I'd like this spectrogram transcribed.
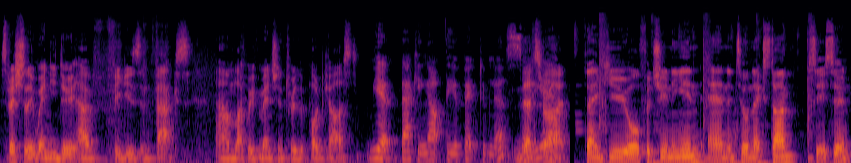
especially when you do have figures and facts, um, like we've mentioned through the podcast. Yeah, backing up the effectiveness. So, That's yeah. right. Thank you all for tuning in, and until next time, see you soon.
